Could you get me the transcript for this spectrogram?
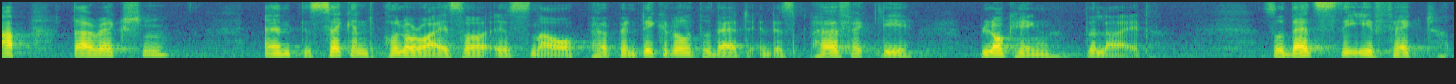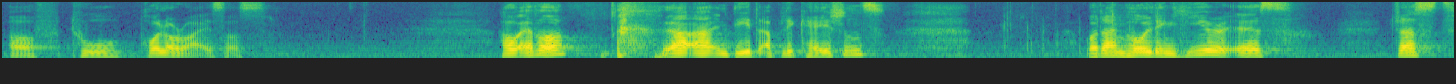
up direction, and the second polarizer is now perpendicular to that and is perfectly blocking the light. So that's the effect of two polarizers. However, there are indeed applications. What I'm holding here is just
